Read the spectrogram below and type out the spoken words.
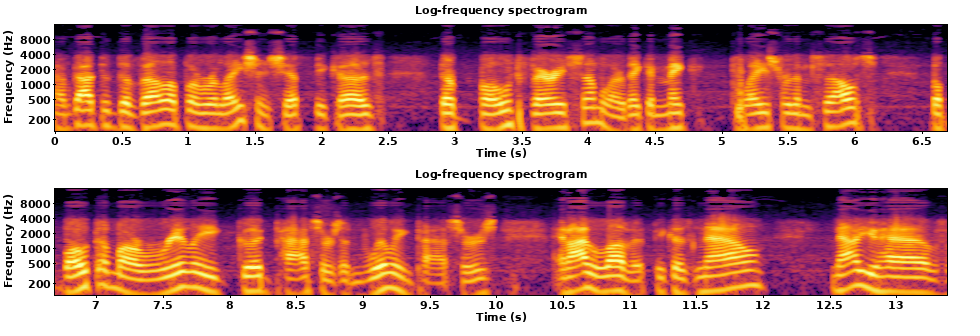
have got to develop a relationship because they're both very similar. They can make plays for themselves, but both of them are really good passers and willing passers, and I love it because now, now you have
